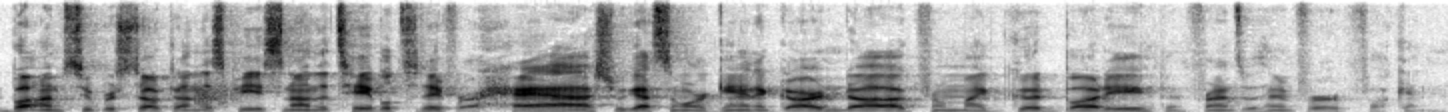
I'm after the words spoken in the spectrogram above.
but I'm super stoked on this piece. And on the table today for hash, we got some organic garden dog from my good buddy. Been friends with him for fucking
